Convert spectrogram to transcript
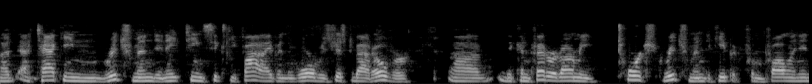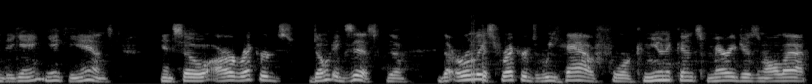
uh, attacking Richmond in 1865 and the war was just about over, uh, the Confederate Army torched Richmond to keep it from falling into Yan- Yankee hands. And so our records don't exist. The, the earliest records we have for communicants, marriages, and all that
